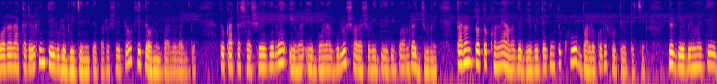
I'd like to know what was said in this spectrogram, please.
বড়ার আকারেও কিন্তু এগুলো ভেজে নিতে পারো, সেটাও খেতে অনেক ভালো লাগবে। তো কাটা শেষ হয়ে গেলে এবার এই বড়াগুলো সরাসরি দিয়ে দিব আমরা জুলে কারণ ততক্ষণে আমাদের গ্রেভিটা কিন্তু খুব ভালো করে ফুটে উঠেছে। তো গ্রেভির মধ্যে এই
